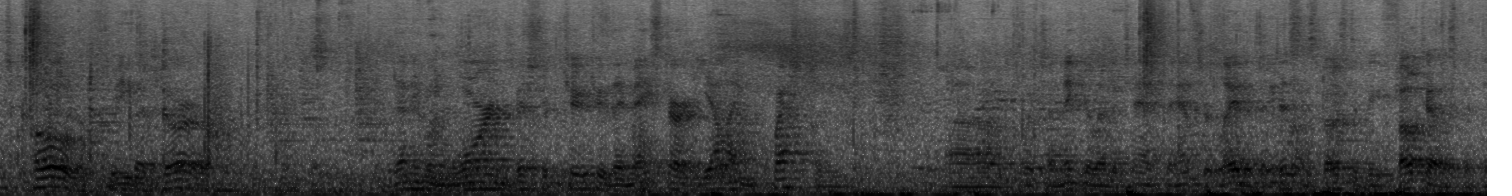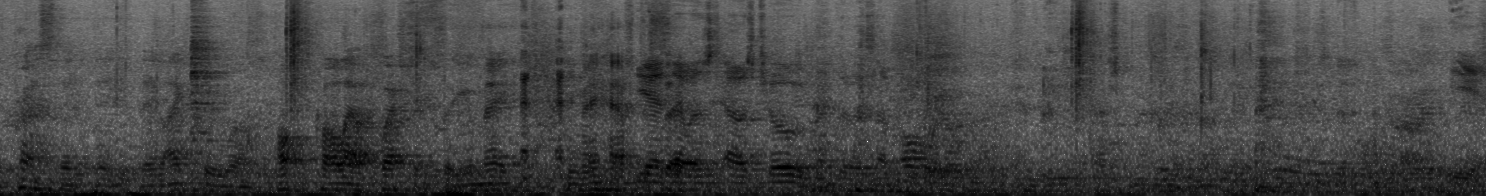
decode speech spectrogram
It's cold, leave that door open. Then he would warn Bishop Tutu they may start yelling questions, uh, which I think you'll have a chance to answer later, but this is supposed to be photos, but the press, they, they, they like to uh, call- call out questions, so you may, you may have to Yes, say. I was, I was told that there was some. Yes.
